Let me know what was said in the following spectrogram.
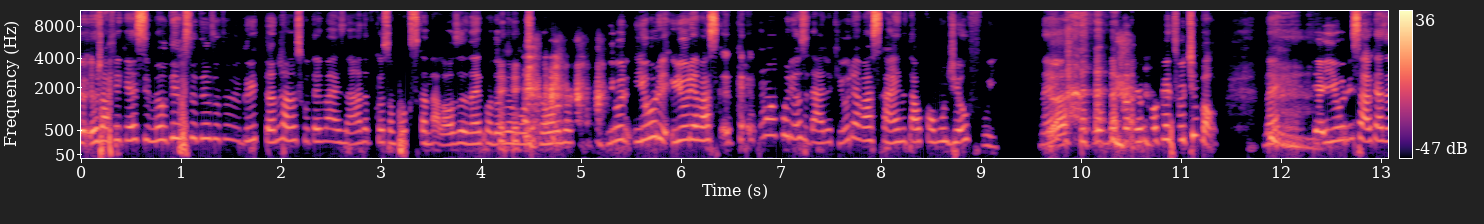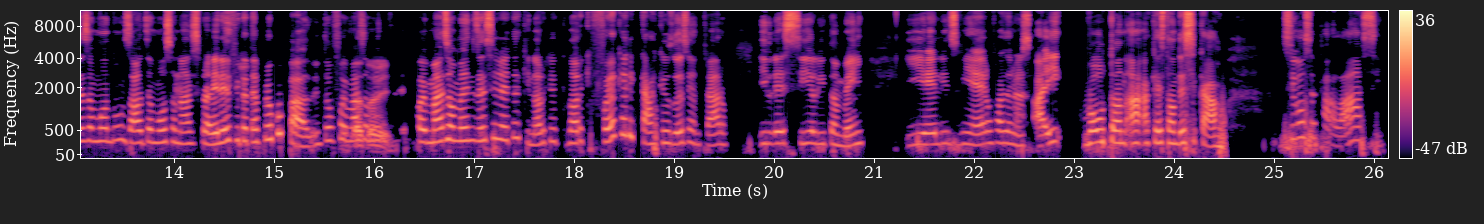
eu, eu, já fiquei assim, meu Deus, meu Deus, eu tô gritando, já não escutei mais nada, porque eu sou um pouco escandalosa, né, quando eu me emociono. Yuri, Yuri, Yuri Vasca... Uma curiosidade aqui, Yuri é Vascaíno, tal como um dia eu fui. Né? Eu um pouco de futebol, né? E aí Yuri sabe que às vezes eu mando uns áudios emocionados para ele, ele fica até preocupado. Então foi mais, ou menos, foi mais ou menos desse jeito aqui. Na hora, que, na hora que foi aquele carro que os dois entraram, e Leci ali também, e eles vieram fazendo isso. Aí, voltando à questão desse carro. Se você falasse,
